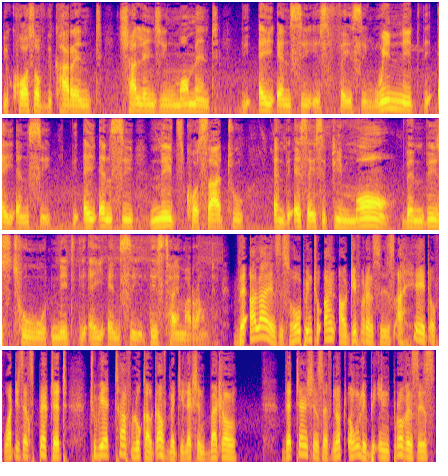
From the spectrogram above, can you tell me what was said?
because of the current challenging moment the ANC is facing. We need the ANC. The ANC needs COSATU and the SACP more than these two would need the ANC this time around. The alliance is hoping to iron out differences ahead of what is expected to be a tough local government election battle. The tensions have not only been in provinces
